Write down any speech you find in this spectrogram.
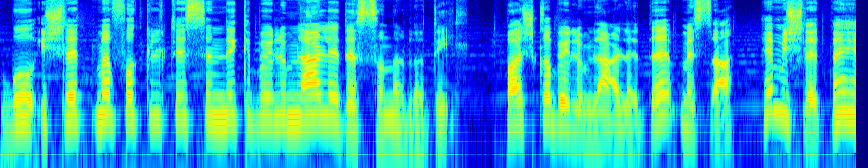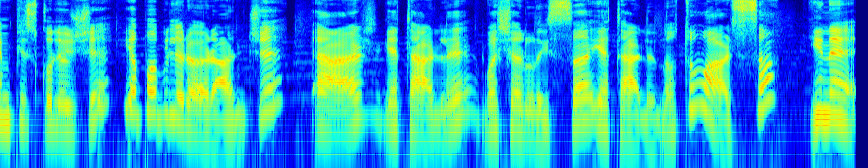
bu işletme fakültesindeki bölümlerle de sınırlı değil. Başka bölümlerle de mesela hem işletme hem psikoloji yapabilir öğrenci. Eğer yeterli, başarılıysa, yeterli notu varsa yine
